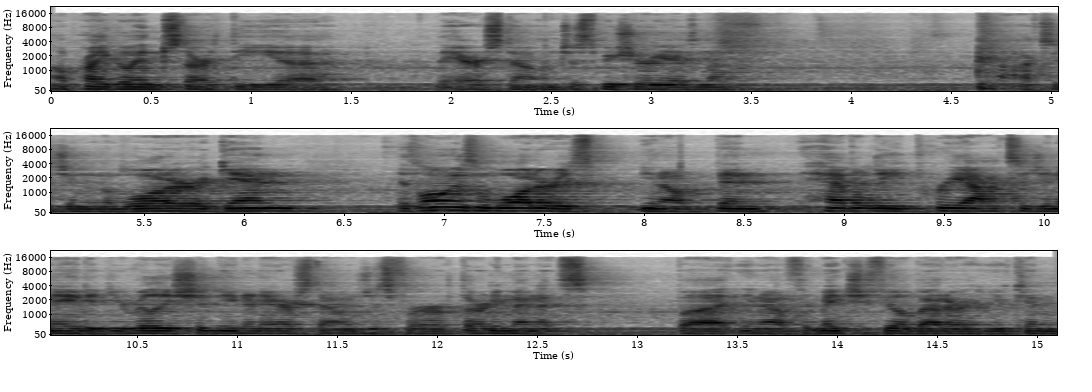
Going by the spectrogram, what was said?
I'll probably go ahead and start the uh, the air stone just to be sure he has enough oxygen in the water. Again, as long as the water has you know been heavily pre-oxygenated, you really should need an air stone just for 30 minutes. But you know if it makes you feel better, you can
